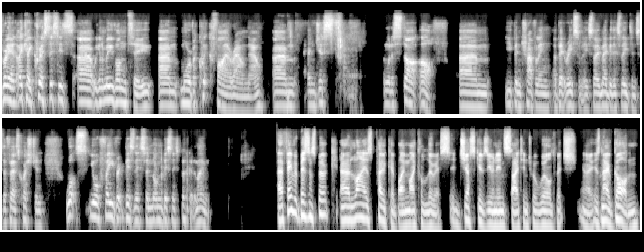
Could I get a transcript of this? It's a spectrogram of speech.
brilliant. Okay, Chris, this is uh, we're going to move on to um, more of a quick fire round now, um, and just I'm going to start off. Um, you've been traveling a bit recently, so maybe this leads into the first question. What's your favourite business and non-business book at the moment? Uh, favorite business book, uh, Liar's Poker by Michael Lewis. It just gives you an insight into a world which you know is now gone,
